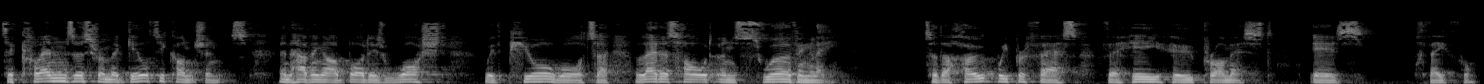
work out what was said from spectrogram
to cleanse us from a guilty conscience and having our bodies washed with pure water, let us hold unswervingly to the hope we profess for he who promised is faithful.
